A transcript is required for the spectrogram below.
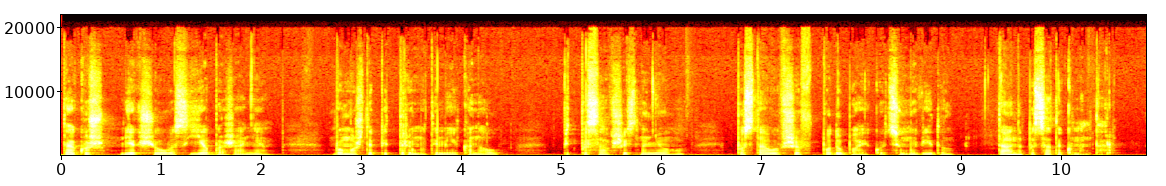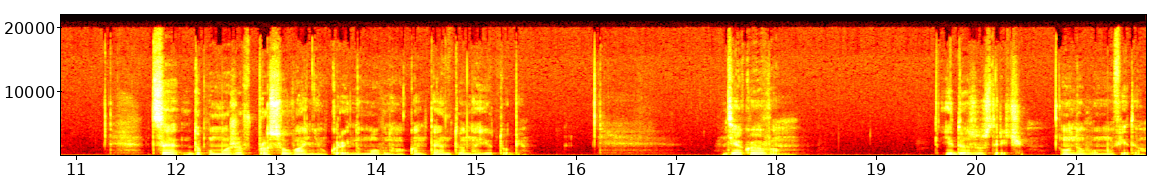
Також, якщо у вас є бажання, ви можете підтримати мій канал, підписавшись на нього, поставивши вподобайку цьому відео та написати коментар. Це допоможе в просуванні україномовного контенту на Ютубі. Дякую вам і до зустрічі у новому відео.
